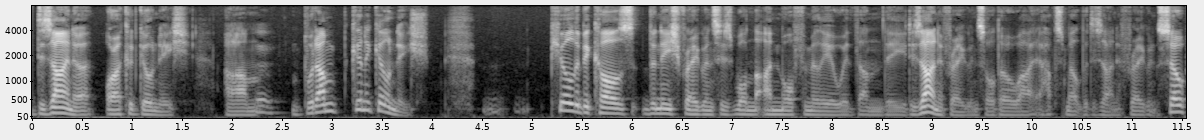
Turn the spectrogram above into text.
designer or I could go niche, um, but I'm gonna go niche purely because the niche fragrance is one that I'm more familiar with than the designer fragrance. Although I have smelt the designer fragrance, so.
